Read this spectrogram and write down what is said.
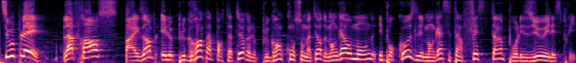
S'il vous plaît la France, par exemple, est le plus grand importateur et le plus grand consommateur de mangas au monde. Et pour cause, les mangas, c'est un festin pour les yeux et l'esprit.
